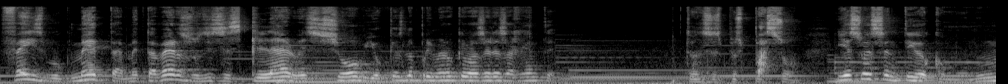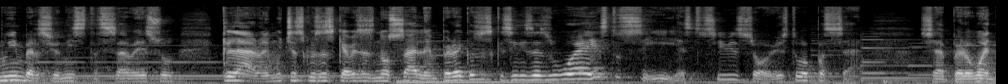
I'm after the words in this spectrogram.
Facebook, Meta, metaversos, dices, claro, es obvio, ¿qué es lo primero que va a hacer esa gente? Entonces, pues pasó. Y eso es sentido común. Un inversionista sabe eso. Claro, hay muchas cosas que a veces no salen, pero hay cosas que sí dices, güey, esto sí, esto sí es obvio, esto va a pasar. O sea, pero bueno,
